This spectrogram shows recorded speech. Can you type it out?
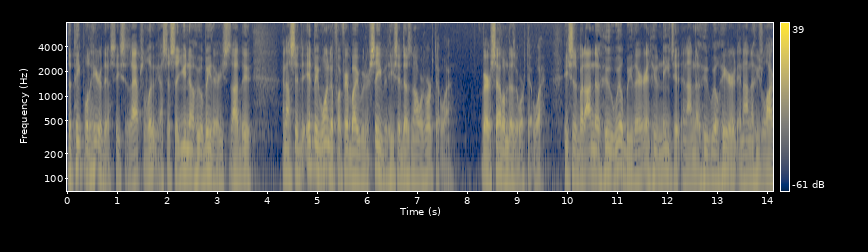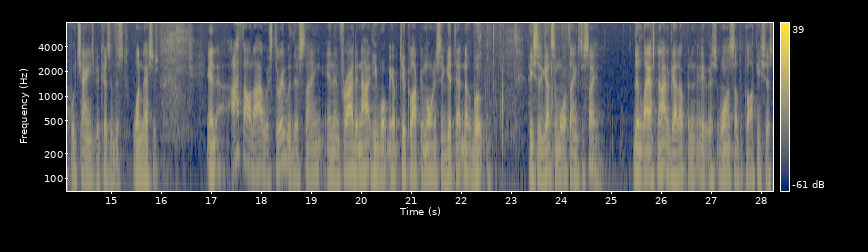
the people to hear this? He says, Absolutely. I said, So you know who will be there? He says, I do. And I said, It'd be wonderful if everybody would receive it. He said, It doesn't always work that way. Very seldom does it work that way. He says, But I know who will be there and who needs it, and I know who will hear it, and I know whose life will change because of this one message. And I thought I was through with this thing. And then Friday night, he woke me up at 2 o'clock in the morning and said, Get that notebook. He says, Got some more things to say. Then last night, I got up and it was 1 something o'clock. He says,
